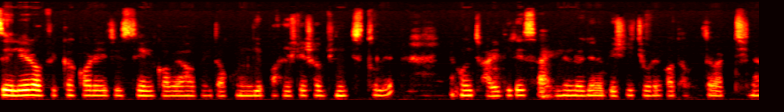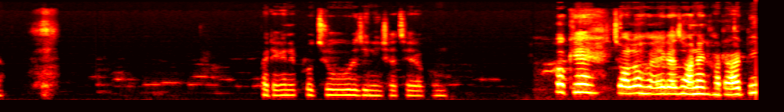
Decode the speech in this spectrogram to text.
সেলের অপেক্ষা করে যে সেল কবে হবে, তখন গিয়ে পাল্টে সব জিনিস তোলে। এখন চারিদিকে সাইলেন্ট ওই জন্য বেশি জোরে কথা বলতে পারছি না। বাট এখানে প্রচুর জিনিস আছে এরকম। ওকে চলো, হয়ে গেছে অনেক হাঁটাহাঁটি।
